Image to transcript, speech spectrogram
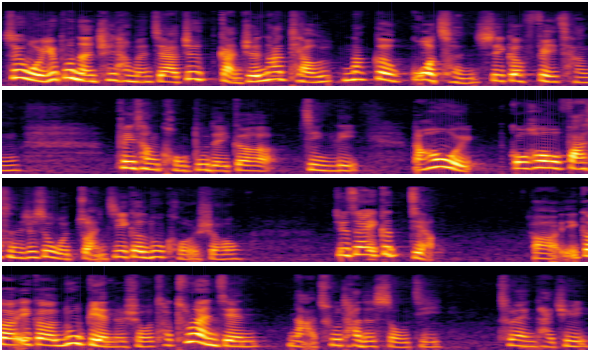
所以我又不能去他们家，就感觉那条那个过程是一个非常非常恐怖的一个经历。然后我过后发生的就是我转进一个路口的时候，就在一个角，呃，一个一个路边的时候，他突然间拿出他的手机，突然他去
